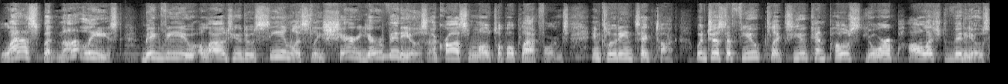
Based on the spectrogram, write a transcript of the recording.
Last but not least, BigVU allows you to seamlessly share your videos across multiple platforms, including TikTok. With just a few clicks, you can post your polished videos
